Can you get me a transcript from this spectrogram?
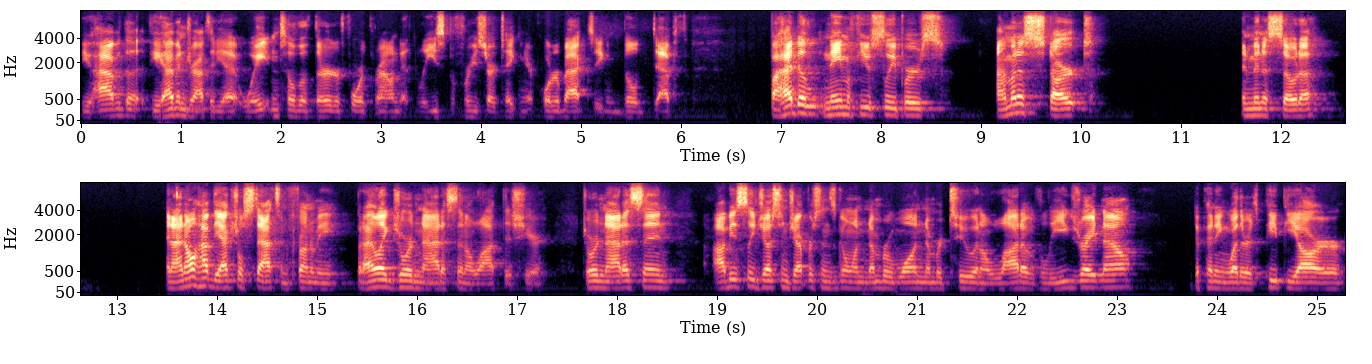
You have the if you haven't drafted yet, wait until the third or fourth round at least before you start taking your quarterback so you can build depth. If I had to name a few sleepers, I'm going to start in Minnesota. And I don't have the actual stats in front of me, but I like Jordan Addison a lot this year. Jordan Addison, obviously Justin Jefferson's going number 1, number 2 in a lot of leagues right now depending whether it's PPR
